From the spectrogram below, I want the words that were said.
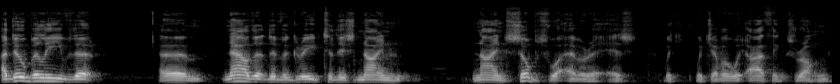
I do believe that um, now that they've agreed to this nine nine subs, whatever it is, which whichever I think's wrong.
